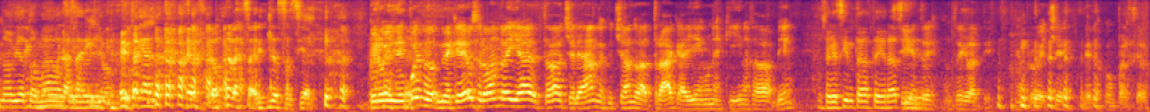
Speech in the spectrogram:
No había tomado. un lazarillo social. El lazarillo social. Pero y después me, me quedé observando ahí, ya estaba cheleando, escuchando a Track ahí en una esquina, estaba bien. O sea que sí entraste gratis. Sí, entré, entré gratis. Me aproveché de los comparceros.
